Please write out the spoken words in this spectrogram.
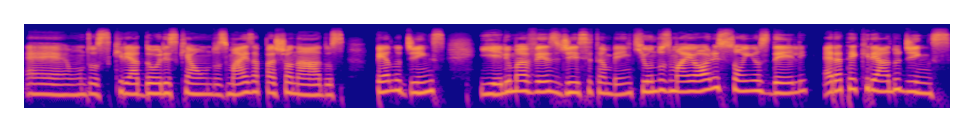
é um dos criadores que é um dos mais apaixonados pelo jeans. E ele uma vez disse também que um dos maiores sonhos dele era ter criado jeans.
